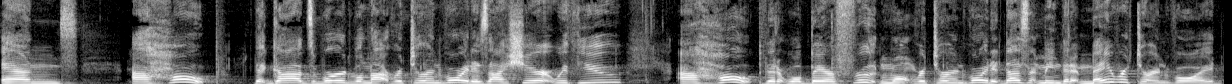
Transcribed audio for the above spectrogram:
And I hope that God's word will not return void. As I share it with you, I hope that it will bear fruit and won't return void. It doesn't mean that it may return void.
